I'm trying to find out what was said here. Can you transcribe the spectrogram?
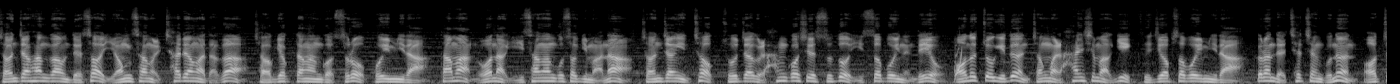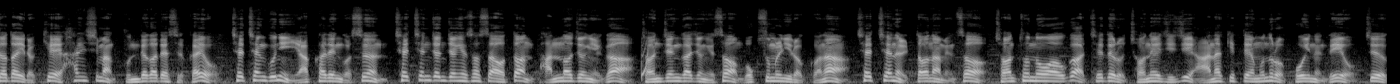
전장 한가운데서 영상을 촬영하다가 저격당한 것으로 보입니다. 다만 워낙 이상한 구석이 많아 전장인 척 조작을 한 것일 수도 있어 보이는데요. 어느 쪽이든 정말 한심하기 그지없어 보입니다. 그런데 체첸군은 어쩌다 이렇게 한심한 군대가 됐을까요? 체첸군이 약화된 것은 체첸 전쟁에서 싸웠던 반너정예가 전쟁 과정에서 목숨을 잃었거나 체첸을 떠나면서 전투 노하우가 제대로 전해지지 않았기 때문으로 보이는데요. 즉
